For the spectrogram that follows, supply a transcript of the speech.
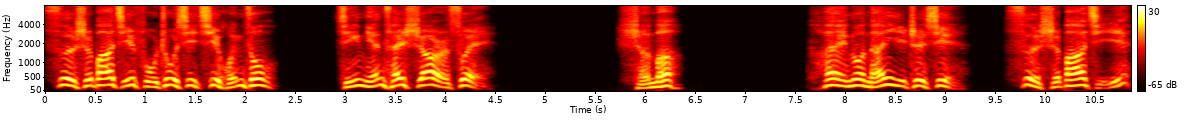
四十八级辅助系气魂宗，今年才十二岁。什么？泰诺难以置信。四十八级，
